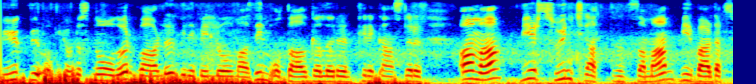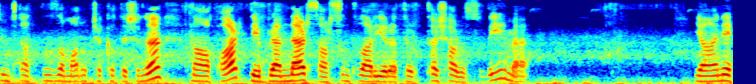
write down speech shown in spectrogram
Büyük bir okyanus ne olur? Varlığı bile belli olmaz değil mi? O dalgaların, frekansların. Ama bir suyun içine attığınız zaman, bir bardak suyun içine attığınız zaman o çakıl taşını ne yapar? Depremler, sarsıntılar yaratır. Taş arısı değil mi? Yani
